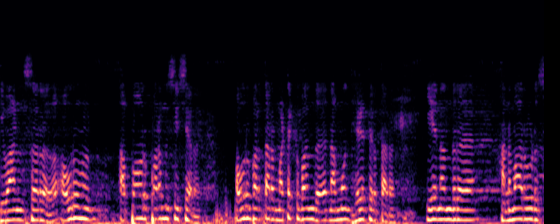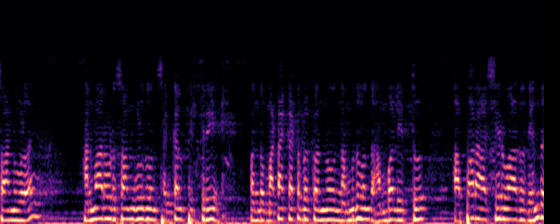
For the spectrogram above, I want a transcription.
ದಿವಾನ್ ಸರ್, ಅವರು ಅಪ್ಪ ಅವ್ರ ಪರಮ ಶಿಷ್ಯರು. ಅವರು ಬರ್ತಾರೆ ಮಠಕ್ಕೆ ಬಂದು ನಮ್ಮೊಂದು ಹೇಳ್ತಿರ್ತಾರೆ, ಏನಂದ್ರೆ ಹನುಮಾರೂಢ ಸ್ವಾಮಿಗಳು, ಹನುಮಾರೂಢ ಸ್ವಾಮಿಗಳದ್ದು ಒಂದು ಸಂಕಲ್ಪ ಇತ್ತು ರೀ ಒಂದು ಮಠ ಕಟ್ಟಬೇಕು ಅನ್ನೋ ನಮ್ಮದು ಒಂದು ಹಂಬಲ್ ಇತ್ತು. ಅಪ್ಪರ ಆಶೀರ್ವಾದದಿಂದ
